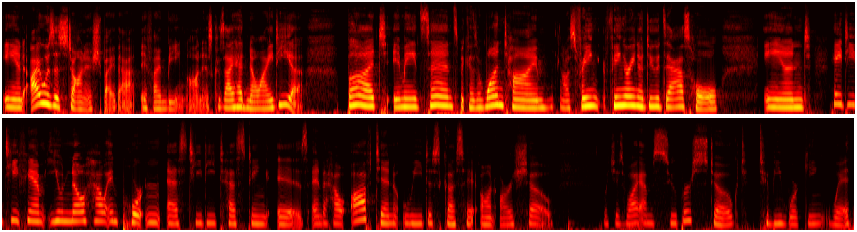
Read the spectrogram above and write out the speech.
And I was astonished by that, if I'm being honest, because I had no idea. But it made sense because one time I was fing- fingering a dude's asshole and Hey, DT fam, you know how important STD testing is and how often we discuss it on our show, which is why I'm super stoked to be working with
